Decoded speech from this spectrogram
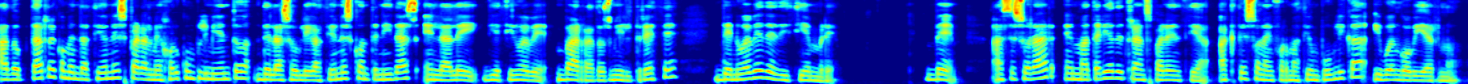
Adoptar recomendaciones para el mejor cumplimiento de las obligaciones contenidas en la Ley 19-2013 de 9 de diciembre. B Asesorar en materia de transparencia, acceso a la información pública y buen gobierno.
